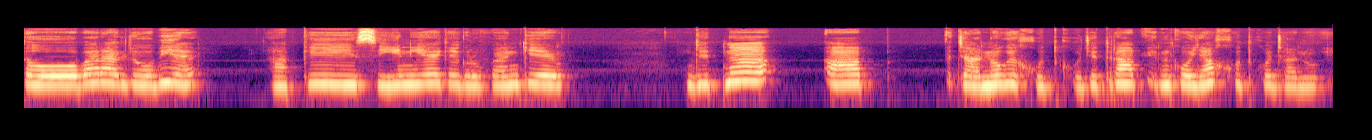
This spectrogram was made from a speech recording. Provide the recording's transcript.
तो बहरहाल, जो भी है आपकी सीन ये है कि ग्रुप वन के जितना आप जानोगे ख़ुद को, जितना आप इनको या ख़ुद को जानोगे,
